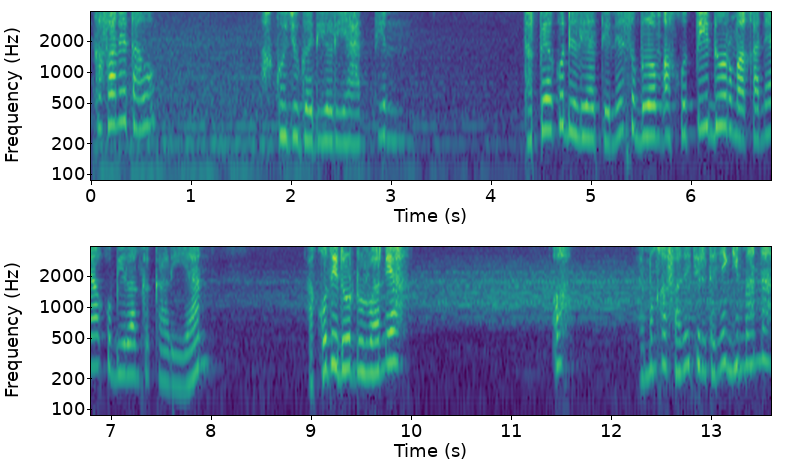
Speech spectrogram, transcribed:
Kak Fani tahu? Aku juga diliatin. Tapi aku diliatinnya sebelum aku tidur makanya aku bilang ke kalian aku tidur duluan ya. Oh emang Kak Fani ceritanya gimana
